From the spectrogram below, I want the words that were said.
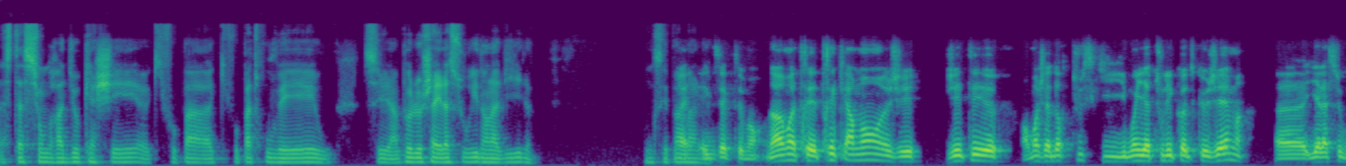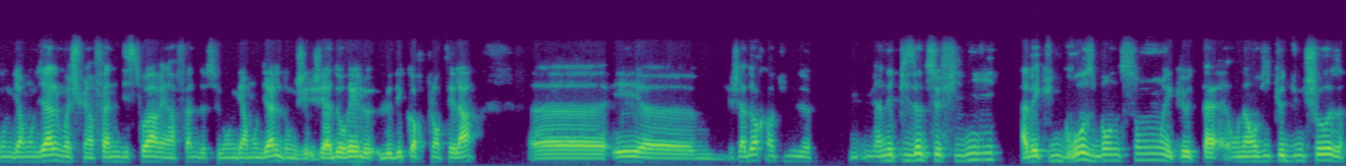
la station de radio cachée euh, qu'il faut pas qu'il faut pas trouver. Ou c'est un peu le chat et la souris dans la ville. Donc c'est pas Ouais, mal. exactement. Non, moi, très, très clairement, j'ai, j'ai été. alors moi, j'adore tout ce qui. Moi, il y a tous les codes que j'aime. Euh, il y a la Seconde Guerre mondiale. Moi, je suis un fan d'histoire et un fan de Seconde Guerre mondiale. Donc, j'ai, adoré le, décor planté là. Euh, et euh, j'adore quand un épisode se finit avec une grosse bande-son et que on a envie que d'une chose.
